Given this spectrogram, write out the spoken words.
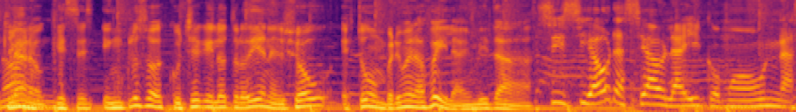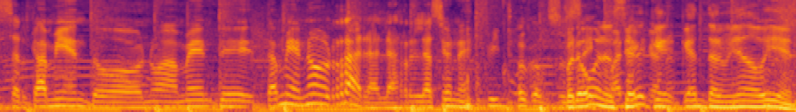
¿no? Claro, que se- incluso escuché que el otro día en el show estuvo en primera fila, invitada. Sí, sí, ahora se habla ahí como un acercamiento nuevamente. También, ¿no? Raras las relaciones de Fito con sus Pero bueno, se ve que, que han terminado bien.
